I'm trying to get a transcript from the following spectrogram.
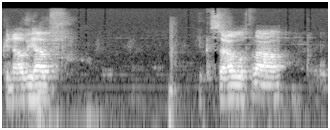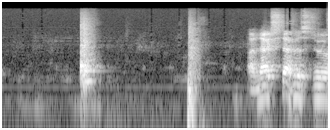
Okay, now we have the cassava flour. Our next step is to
